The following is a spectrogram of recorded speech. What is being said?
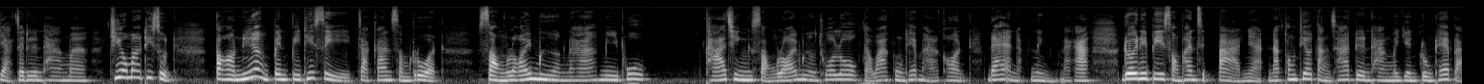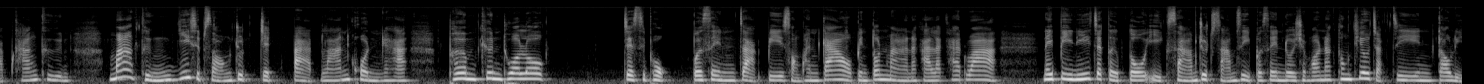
อยากจะเดินทางมา เที่ยวมากที่สุด ต่อเนื่องเป็นปีที่ 4 จากการสำรวจ 200 เมืองนะคะ มีผู้ท้าชิง 200 เมืองทั่วโลก แต่ว่ากรุงเทพมหานครได้อันดับหนึ่งนะคะ โดยในปี 2018 เนี่ย นักท่องเที่ยวต่างชาติเดินทางมาเยือนกรุงเทพแบบค้างคืน มากถึง 22.78 ล้านคนนะคะ เพิ่มขึ้นทั่วโลก 76%จากปี 2009 เป็นต้นมานะคะ และคาดว่า ในปีนี้จะเติบโตอีก 3.34%โดยเฉพาะนักท่องเที่ยวจากจีน เกาหลี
